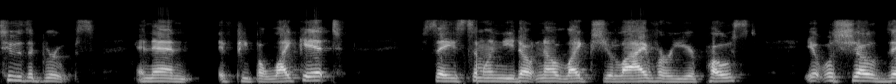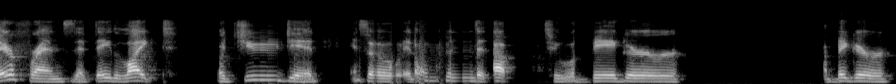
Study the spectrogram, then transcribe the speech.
to the groups. And then if people like it, say someone you don't know likes your live or your post, it will show their friends that they liked what you did. And so it opens it up to a bigger, a bigger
